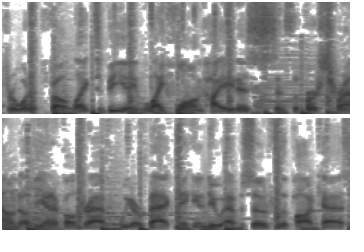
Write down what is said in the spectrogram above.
After what it felt like to be a lifelong hiatus since the first round of the NFL draft, we are back making a new episode for the podcast.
